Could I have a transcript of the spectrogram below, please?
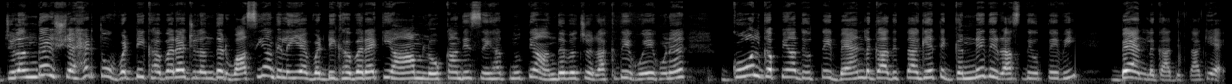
ਜਲੰਧਰ ਸ਼ਹਿਰ ਤੋਂ ਵੱਡੀ ਖਬਰ ਹੈ। ਜਲੰਧਰ ਵਾਸੀਆਂ ਦੇ ਲਈ ਇਹ ਵੱਡੀ ਖਬਰ ਹੈ ਕਿ ਆਮ ਲੋਕਾਂ ਦੀ ਸਿਹਤ ਨੂੰ ਧਿਆਨ ਦੇ ਵਿੱਚ ਰੱਖਦੇ ਹੋਏ ਹੁਣ ਗੋਲ ਗੱਪਿਆਂ ਦੇ ਉੱਤੇ ਬੈਨ ਲਗਾ ਦਿੱਤਾ ਗਿਆ ਤੇ ਗੰਨੇ ਦੇ ਰਸ ਦੇ ਉੱਤੇ ਵੀ ਬੈਨ ਲਗਾ ਦਿੱਤਾ ਗਿਆ ਹੈ।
